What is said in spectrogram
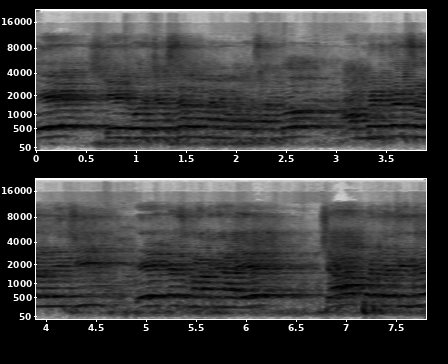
एक स्टेजवरच्या सर्व मान्यवरांना सांगतो आंबेडकर चळवळीची एकच मागणी आहे ज्या पद्धतीनं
